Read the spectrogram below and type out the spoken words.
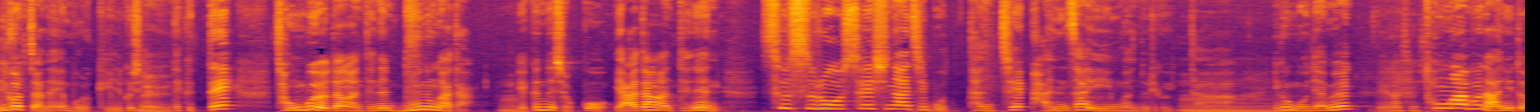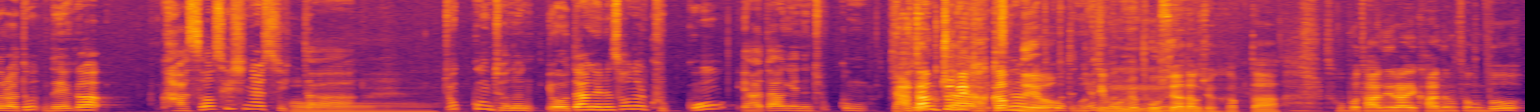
읽었잖아요. 뭐 이렇게 읽으셨는데 네. 그때 정부 여당한테는 무능하다. 이게 음. 끝내셨고 야당한테는 스스로 쇄신하지 못한 채 반사 이익만 노리고 있다. 음. 이건 뭐냐면 통합은 아니더라도 내가 가서 쇄신할 수 있다. 어. 조금 저는 여당에는 선을 긋고 야당에는 조금 야당 쪽에 가깝네요. 생각했거든요, 어떻게. 보면 음. 보수 야당 쪽에 가깝다. 후보 단일화의 가능성도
